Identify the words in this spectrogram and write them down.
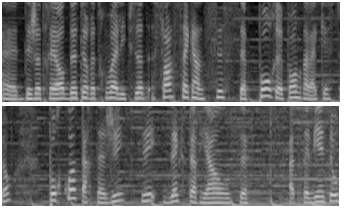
euh, déjà très hâte de te retrouver à l'épisode 156 pour répondre à la question pourquoi partager ces expériences? À très bientôt.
